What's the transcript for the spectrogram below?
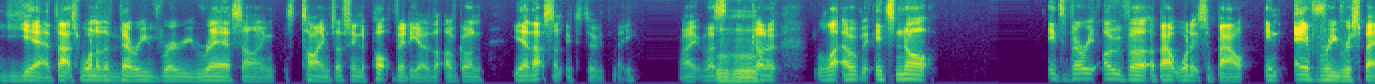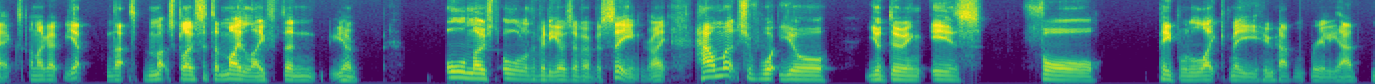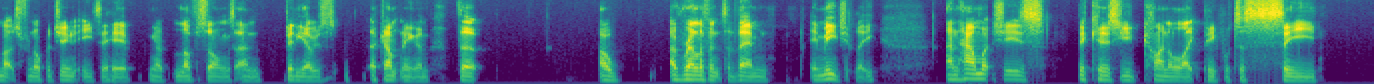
yeah, that's one of the very, very rare signs, times I've seen a pop video that I've gone, yeah, that's something to do with me, right? That's mm-hmm. kind of like oh, it's not. It's very over about what it's about in every respect, and I go, yep, that's much closer to my life than you know, almost all of the videos I've ever seen. Right? How much of what you're you're doing is for people like me who haven't really had much of an opportunity to hear you know love songs and videos accompanying them that are, are relevant to them immediately. And how much is because you kind of like people to see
